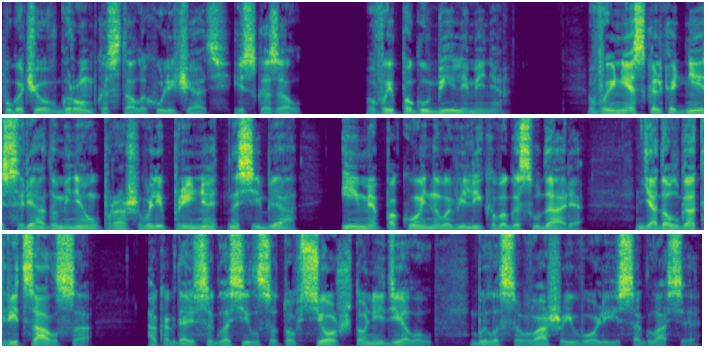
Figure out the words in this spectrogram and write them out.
Пугачев громко стал их уличать и сказал, «Вы погубили меня. Вы несколько дней сряду меня упрашивали принять на себя имя покойного великого государя. Я долго отрицался, а когда и согласился, то все, что не делал, было с вашей волей и согласия.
